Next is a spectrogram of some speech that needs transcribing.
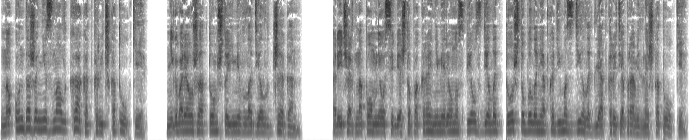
Но он даже не знал, как открыть шкатулки, не говоря уже о том, что ими владел Джеган. Ричард напомнил себе, что по крайней мере он успел сделать то, что было необходимо сделать для открытия правильной шкатулки.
